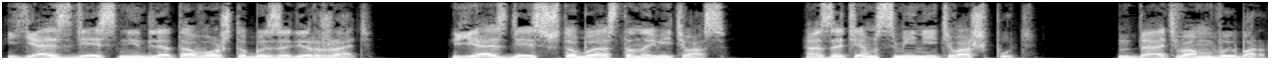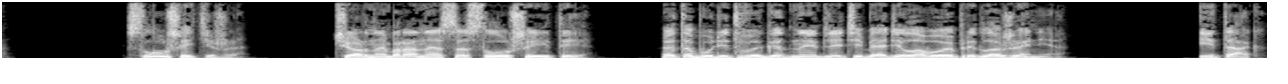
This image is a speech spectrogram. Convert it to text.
Я здесь не для того, чтобы задержать. Я здесь, чтобы остановить вас, а затем сменить ваш путь, дать вам выбор. Слушайте же. Черная баронесса, слушай и ты. Это будет выгодное для тебя деловое предложение. Итак,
